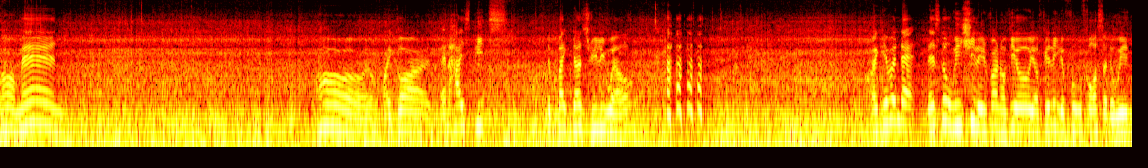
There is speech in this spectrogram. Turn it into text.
Oh man. Oh my god. At high speeds, the bike does really well. But given that there's no windshield in front of you you're feeling the full force of the wind.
